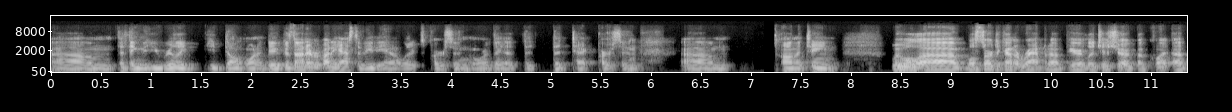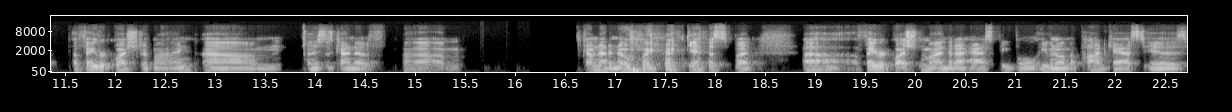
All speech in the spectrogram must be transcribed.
um, the thing that you really you don't want to do because not everybody has to be the analytics person or the the, the tech person um, on the team. We will uh, we'll start to kind of wrap it up here. Leticia, a, a, a favorite question of mine, um, and this is kind of um, coming out of nowhere, I guess, but uh, a favorite question of mine that I ask people even on the podcast is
